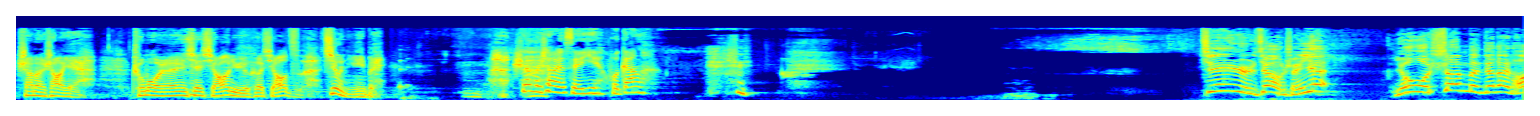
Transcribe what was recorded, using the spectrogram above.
山本少爷，楚某人携小女和小子敬您一杯。山本少爷随意，我干了。哼。今日降神宴，由我山本家带头，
